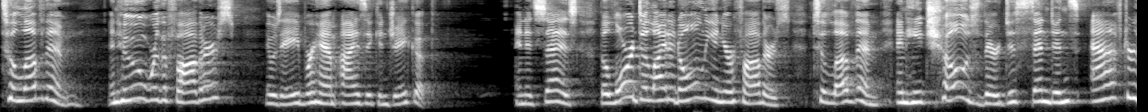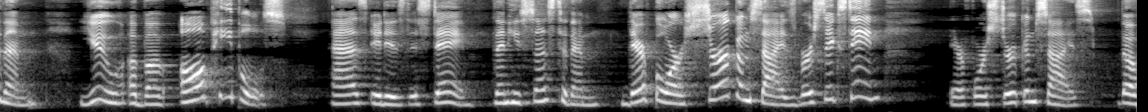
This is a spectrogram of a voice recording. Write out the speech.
to love them. And who were the fathers? It was Abraham, Isaac, and Jacob. And it says, The Lord delighted only in your fathers to love them, and he chose their descendants after them, you above all peoples, as it is this day. Then he says to them, Therefore circumcise, verse 16, therefore circumcise the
